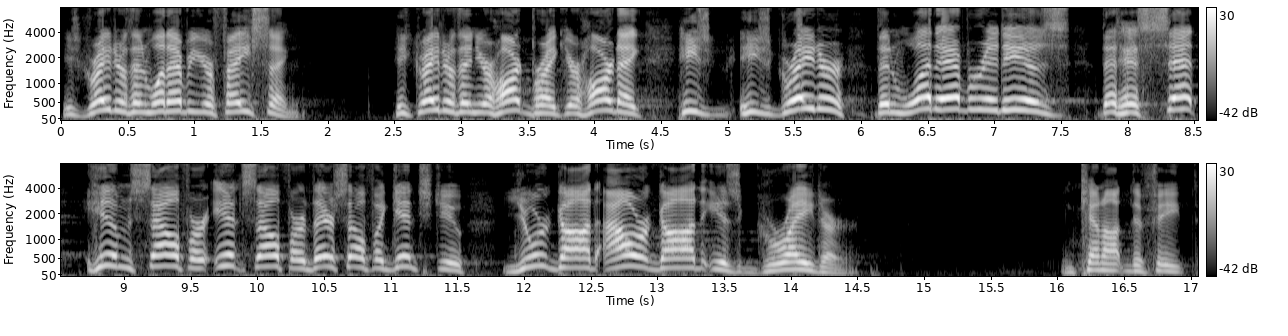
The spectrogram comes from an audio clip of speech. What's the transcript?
He's greater than whatever you're facing. He's greater than your heartbreak, your heartache. He's, he's greater than whatever it is that has set himself or itself or their self against you. Your God, our God, is greater and cannot defeat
